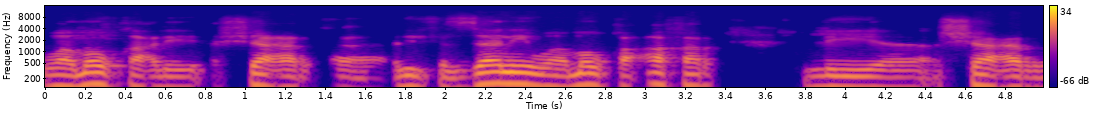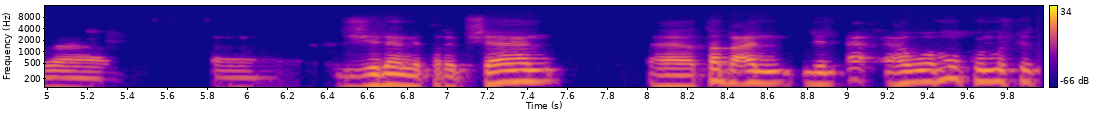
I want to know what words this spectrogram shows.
وموقع للشاعر آه، علي الفزاني وموقع آخر للشاعر جيلاني طربشان. طبعا هو ممكن مشكلة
